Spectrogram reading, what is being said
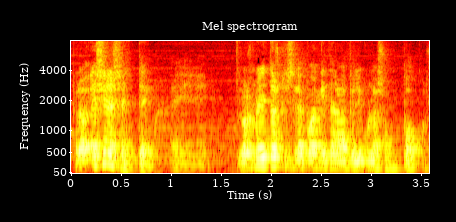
Pero ese no es el tema. Eh, los méritos que se le pueden quitar a la película son pocos.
